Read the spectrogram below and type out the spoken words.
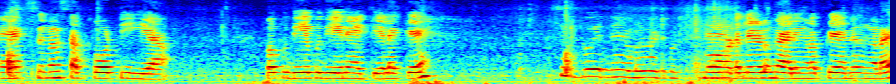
മാക്സിമം സപ്പോർട്ട് ചെയ്യുക. അപ്പൊ പുതിയ പുതിയ നൈറ്റികളൊക്കെ മോഡലുകളും കാര്യങ്ങളൊക്കെ ഞാൻ നിങ്ങളെ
